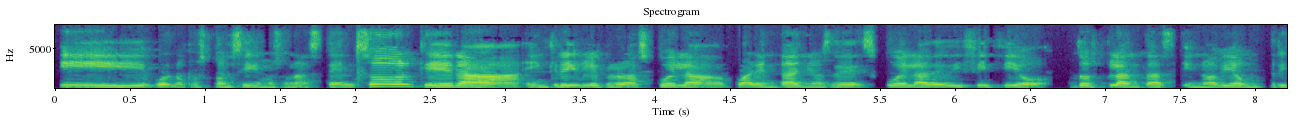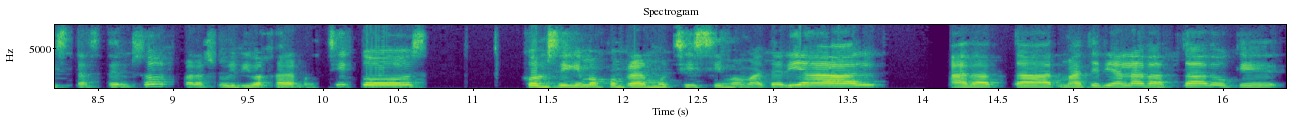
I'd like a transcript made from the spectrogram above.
y bueno, pues conseguimos un ascensor que era increíble, pero la escuela, 40 años de escuela, de edificio, dos plantas y no había un triste ascensor para subir y bajar a los chicos. Conseguimos comprar muchísimo material, adaptar, material adaptado que,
